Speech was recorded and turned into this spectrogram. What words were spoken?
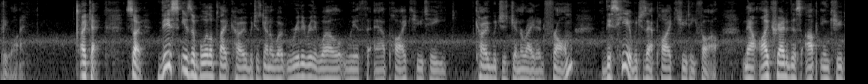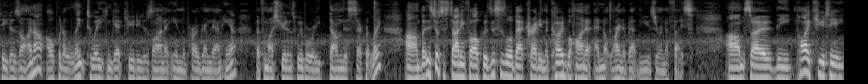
.py. Okay, so this is a boilerplate code which is going to work really, really well with our PyQt code which is generated from this here, which is our PyQt file. Now, I created this up in Qt Designer. I'll put a link to where you can get Qt Designer in the program down here. But for my students, we've already done this separately. Um, but it's just a starting file because this is all about creating the code behind it and not worrying about the user interface. Um, so the PyQt,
